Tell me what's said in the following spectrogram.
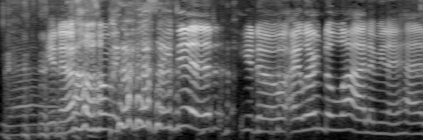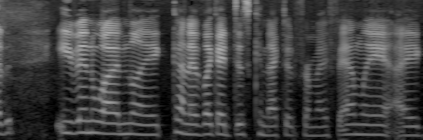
Yeah. You know? I'm like, yes, I did. You know, I learned a lot. I mean, I had even when like kind of like I disconnected from my family, I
